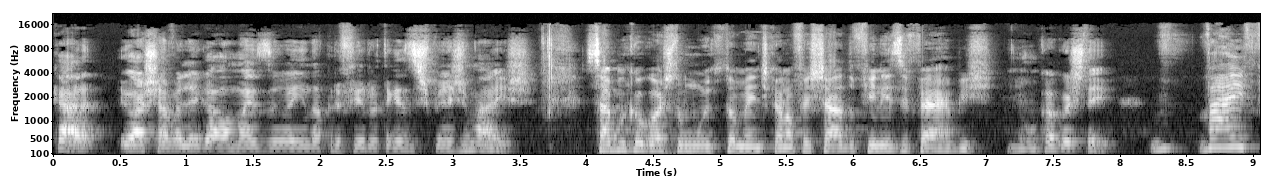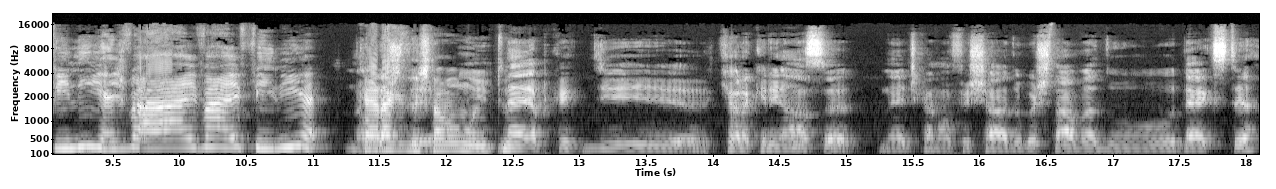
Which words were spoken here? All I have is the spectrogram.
Cara, eu achava legal, mas eu ainda prefiro Três Espiãs Demais. Sabe o que eu gosto muito também de canal fechado? Phineas e Ferbes. Nunca gostei. Vai, Phineas, vai, vai, Phineas. Não Caraca, gostei. gostava muito. Na época de que eu era criança, né, de canal fechado, eu gostava do Dexter,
